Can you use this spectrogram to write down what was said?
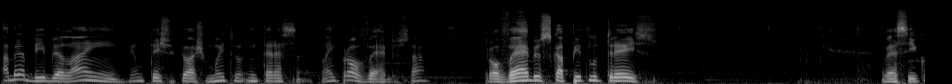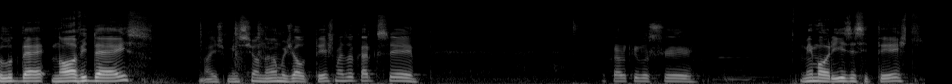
Abre a Bíblia lá em um texto que eu acho muito interessante, lá em Provérbios, tá? Provérbios capítulo 3, versículo 9 e 10. Nós mencionamos já o texto, mas eu quero que você quero que você memorize esse texto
